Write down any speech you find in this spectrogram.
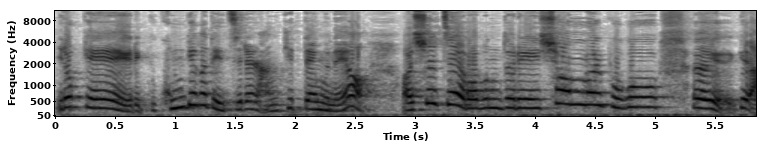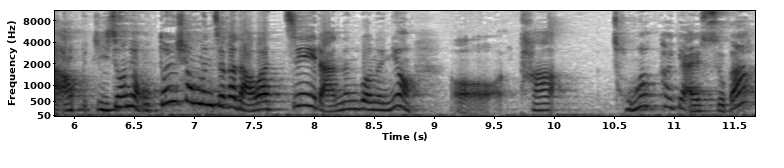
이렇게, 이렇게 공개가 되지를 않기 때문에요. 어, 실제 여러분들이 시험을 보고 어, 이전에 어떤 시험 문제가 나왔지라는 거는요. 어, 다 정확하게 알 수가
